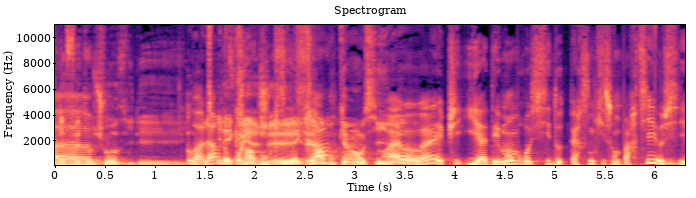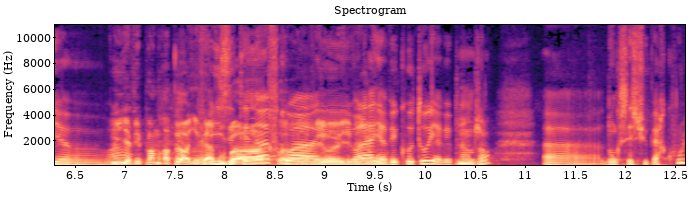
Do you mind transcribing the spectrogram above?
Il a fait d'autres choses, il est. Voilà. Il a écrit, un voyagé, bouquin, il a écrit ça. un bouquin aussi. Ouais, ouais, ouais. Et puis il y a des membres aussi, d'autres personnes qui sont parties aussi. euh, Oui, il y avait plein de rappeurs. Il y avait ils étaient neufs, quoi. il y avait- et il y avait voilà, il y avait Koto, il y avait plein Mm. de gens. Euh, donc c'est super cool.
